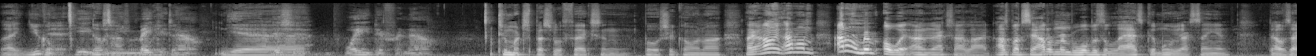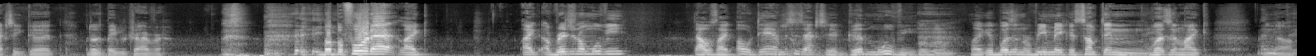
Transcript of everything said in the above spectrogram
Like you can, Yeah, he, those times make it different. now. Yeah, This shit way different now. too much special effects and bullshit going on. Like I don't, I don't, I don't remember. Oh wait, I, actually I lied. I was about to say I don't remember what was the last good movie I seen that was actually good, but it was Baby Driver. but before that, like, like original movie, that was like, oh damn, this is actually a good movie. Mm-hmm. Like it wasn't a remake or something. Damn. wasn't like You me know.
